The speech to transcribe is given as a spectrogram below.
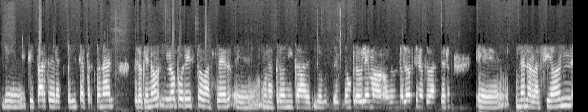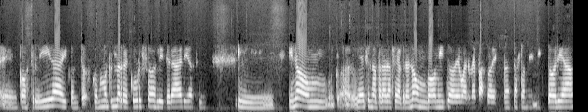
de, que parte de la experiencia personal, pero que no no por eso va a ser eh, una crónica de, de, un problema o de un dolor, sino que va a ser eh, una narración eh, construida y con, con un montón de recursos literarios y, y, y no, un, voy a decir una palabra fea, pero no un vómito de, bueno, me pasó esto, esta fue mi historia,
